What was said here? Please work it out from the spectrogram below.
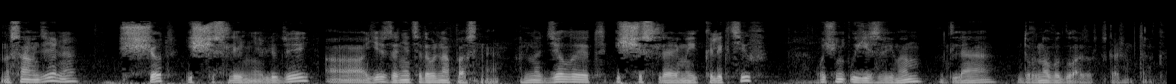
на самом деле счет исчисления людей а, есть занятие довольно опасное. Оно делает исчисляемый коллектив очень уязвимым для дурного глаза, скажем так.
